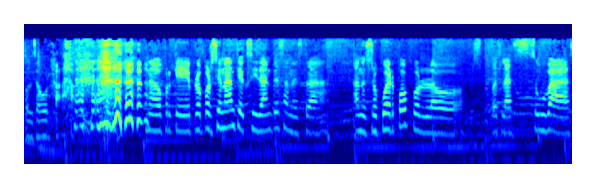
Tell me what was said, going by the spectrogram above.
Por el sabor. no, porque proporciona antioxidantes a nuestra a nuestro cuerpo por lo pues las uvas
